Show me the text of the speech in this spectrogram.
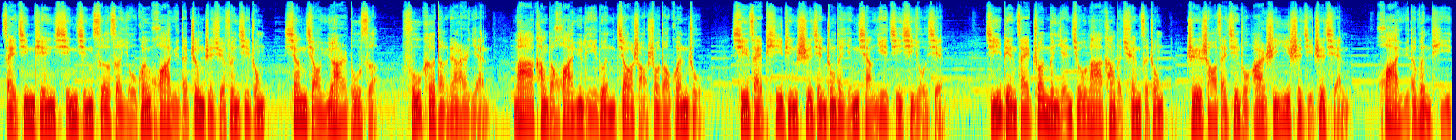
在今天形形色色有关话语的政治学分析中，相较于阿尔都塞、福柯等人而言，拉康的话语理论较少受到关注。其在批评实践中的影响也极其有限，即便在专门研究拉康的圈子中，至少在进入二十一世纪之前，话语的问题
